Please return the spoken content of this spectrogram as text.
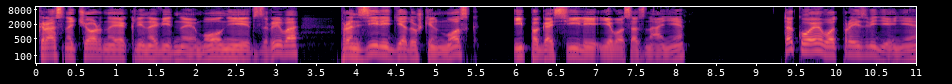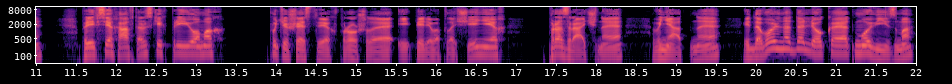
Красно-черные клиновидные молнии взрыва пронзили дедушкин мозг и погасили его сознание. Такое вот произведение при всех авторских приемах, путешествиях в прошлое и перевоплощениях, прозрачное, внятное и довольно далекое от мовизма.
